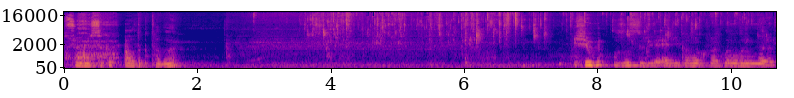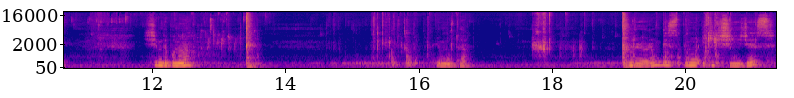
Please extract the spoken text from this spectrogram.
suyunu sıkıp aldık tabağa. İşim uzun sürüyor. El yıkama, kuraklama durumları. Şimdi buna yumurta kırıyorum. Biz bunu iki kişi yiyeceğiz.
